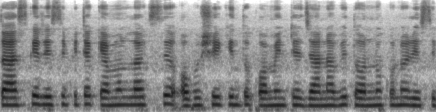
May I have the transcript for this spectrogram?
তো আজকের রেসিপিটা কেমন লাগছে? অবশ্যই কিন্তু কমেন্টে জানাবে। তো অন্য কোনো রেসিপি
